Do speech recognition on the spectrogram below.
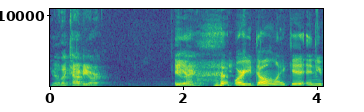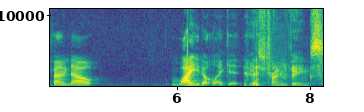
You know, like caviar. You Yeah. or you don't like it and you found out why you don't like it. yeah, just try new things.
